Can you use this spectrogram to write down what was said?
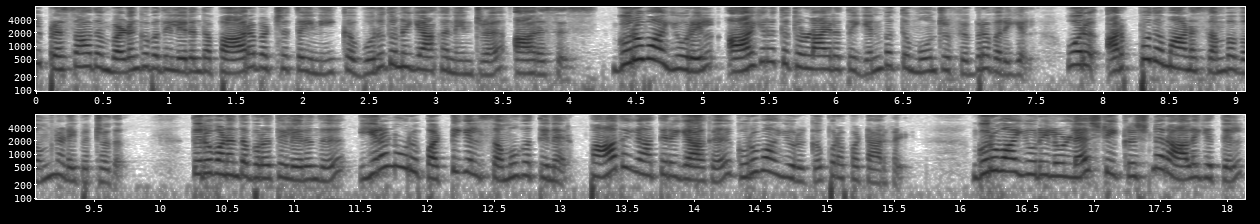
கோயில் பிரசாதம் வழங்குவதில் இருந்த பாரபட்சத்தை நீக்க உறுதுணையாக நின்ற ஆர் எஸ் எஸ். குருவாயூரில் ஆயிரத்து தொள்ளாயிரத்து எண்பத்து மூன்று பிப்ரவரியில் ஒரு அற்புதமான சம்பவம் நடைபெற்றது. திருவனந்தபுரத்திலிருந்து இருநூறு பட்டியல் சமூகத்தினர் பாத யாத்திரையாக குருவாயூருக்கு புறப்பட்டார்கள். குருவாயூரில் உள்ள ஸ்ரீ கிருஷ்ணர் ஆலயத்தில்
